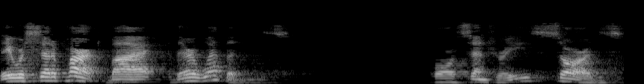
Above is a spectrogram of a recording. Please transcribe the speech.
They were set apart by their weapons. For centuries, swords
